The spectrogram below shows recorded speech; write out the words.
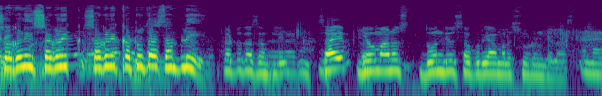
सगळी सगळी सगळी कटुता संपली. कटुता संपली. साहेब ह्यो माणूस दोन दिवसापूर्वी आम्हाला सोडून गेला असता.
